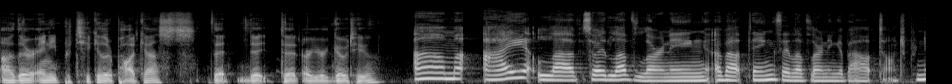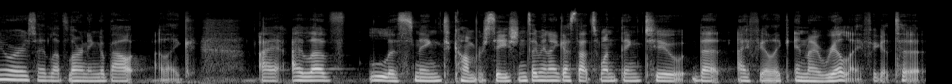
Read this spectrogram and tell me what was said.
Are there any particular podcasts that, that, that are your go to? Um, I love so I love learning about things. I love learning about entrepreneurs. I love learning about like I I love listening to conversations. I mean, I guess that's one thing too that I feel like in my real life I get to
